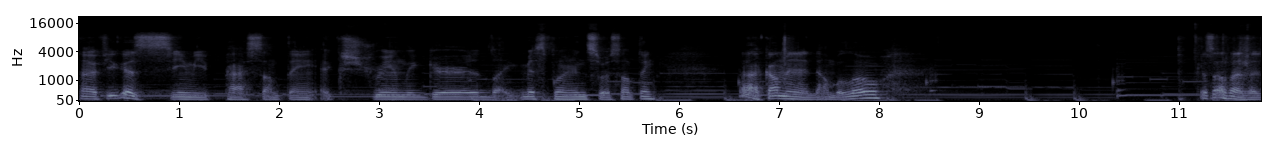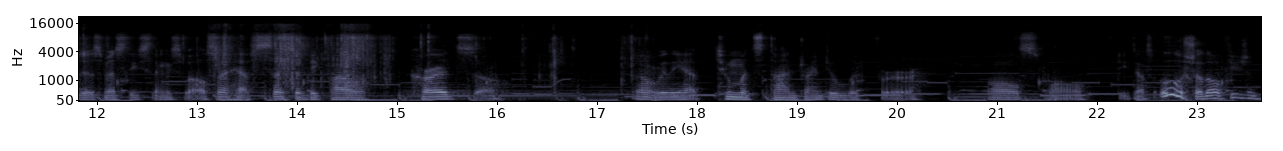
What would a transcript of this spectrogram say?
Uh, if you guys see me pass something extremely good, like misprints or something, uh, comment it down below. Because sometimes I just miss these things, but also I have such a big pile of cards, so I don't really have too much time trying to look for all small details. Oh, Shaddoll Fusion.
